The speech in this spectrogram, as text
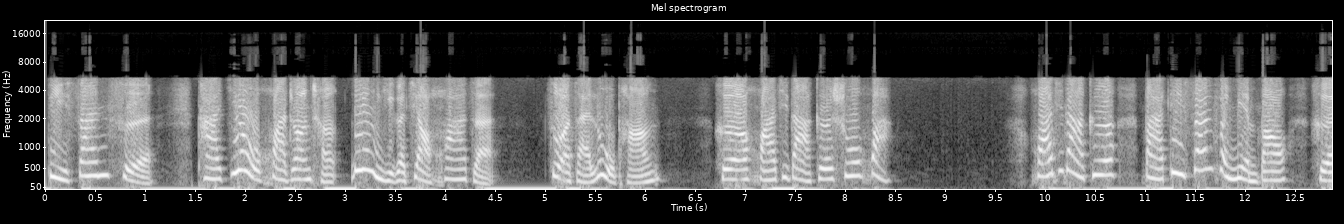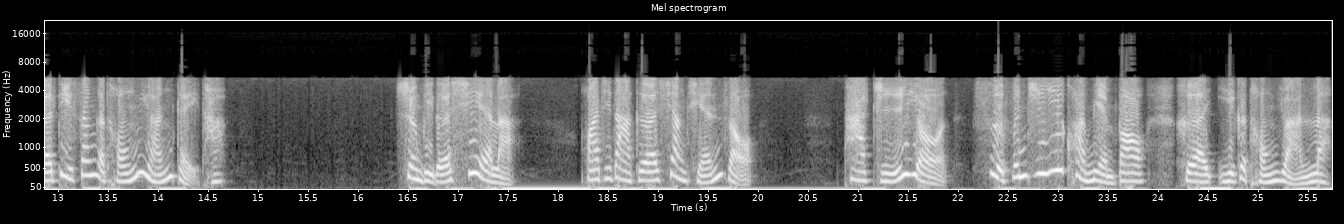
第三次，他又化妆成另一个叫花子，坐在路旁，和滑稽大哥说话。滑稽大哥把第三份面包和第三个铜元给他。圣彼得谢了，滑稽大哥向前走，他只有四分之一块面包和一个铜元了。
